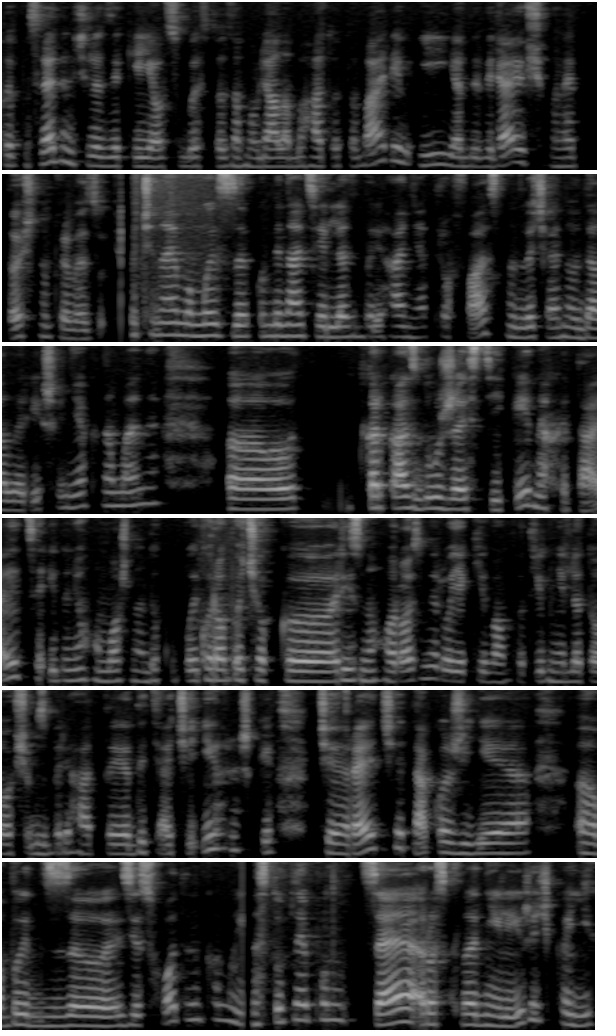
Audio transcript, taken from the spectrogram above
той посередник, через який я особисто замовляла багато товарів, і я довіряю, що вони точно привезуть. Починаємо ми з комбінації для зберігання трофас. Надзвичайно вдале рішення, як на мене. Каркас дуже стійкий, не хитається, і до нього можна докупити коробочок е, різного розміру, які вам потрібні для того, щоб зберігати дитячі іграшки чи речі. Також є е, вид з, зі сходинками. Наступний пункт це розкладні ліжечка. Їх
